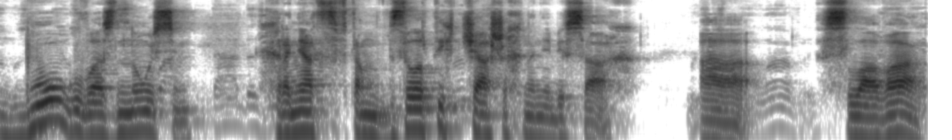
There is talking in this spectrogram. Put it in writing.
Богу возносим – хранятся в, там, в золотых чашах на небесах. А слова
